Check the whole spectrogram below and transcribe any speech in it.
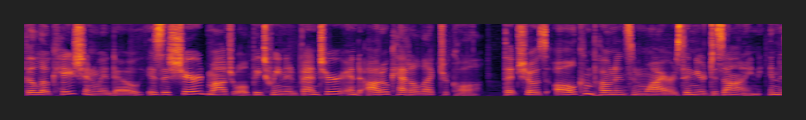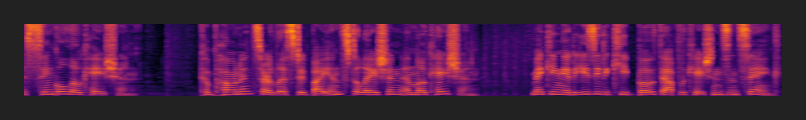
The location window is a shared module between Inventor and AutoCAD Electrical that shows all components and wires in your design in a single location. Components are listed by installation and location, making it easy to keep both applications in sync.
